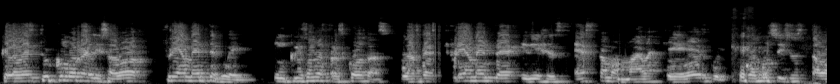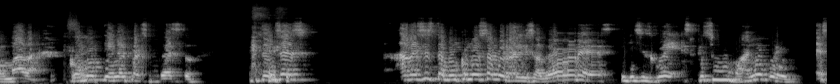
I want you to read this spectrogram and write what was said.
que lo ves tú como realizador fríamente, güey. Incluso nuestras cosas, las ves fríamente y dices, ¿esta mamada qué es, güey? ¿Cómo se hizo esta mamada? ¿Cómo tiene el presupuesto? Entonces, a veces también conoces a los realizadores y dices, güey, es que es un humano, güey. Es,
